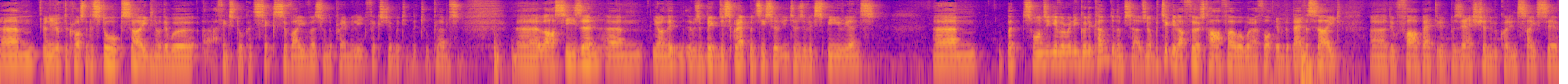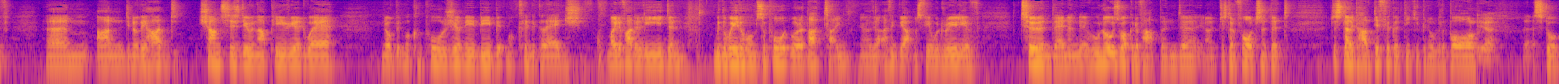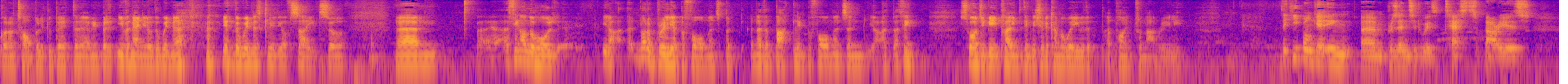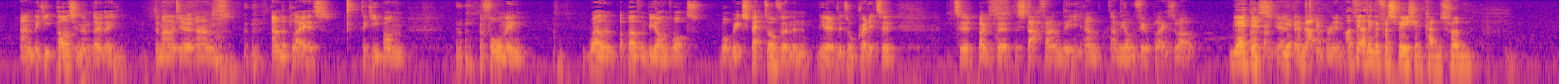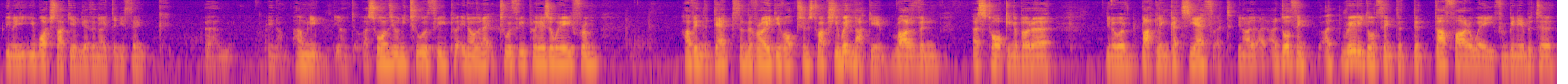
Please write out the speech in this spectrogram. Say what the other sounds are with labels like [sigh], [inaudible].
Um, and you looked across at the Stoke side. You know, there were I think Stoke had six survivors from the Premier League fixture between the two clubs uh, last season. Um, you know, there was a big discrepancy certainly in terms of experience. Um, but Swansea gave a really good account of themselves. You know, particularly that first half hour where I thought they were the better side. Uh, they were far better in possession. They were quite incisive, um, and you know they had chances during that period where you know a bit more composure, maybe a bit more clinical edge. Might have had a lead, and with the way the home support were at that time, you know, I think the atmosphere would really have turned then, and who knows what could have happened. Uh, you know, just unfortunate that just started to have difficulty keeping hold of the ball. Yeah. Uh, Stoke got on top a little bit. Uh, I mean, but even then, you know, the winner, [laughs] yeah, the winner's clearly offside. So, um, I think on the whole, you know, not a brilliant performance, but another battling performance, and you know, I, I think Swansea be inclined to think they should have come away with a, a point from that. Really, They keep on getting um, presented with tests, barriers, and they keep passing them, don't they? The manager and and the players. They keep on performing well and above and beyond what what we expect of them, and you know, it's all credit to to both the, the staff and the and, and the on-field players as well. yeah, it is. Front, yeah, Yeah, they've I just been brilliant. I think I think the frustration comes from you know you, you watch that game the other night and you think um, you know how many you know are Swansea only two or three play, you know two or three players away from having the depth and the variety of options to actually win that game rather than us talking about a you know a battling gutsy effort you know I, I don't think I really don't think that they're that far away from being able to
